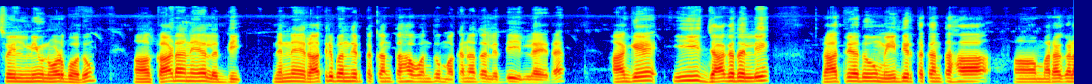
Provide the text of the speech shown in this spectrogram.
ಸೊ ಇಲ್ಲಿ ನೀವು ನೋಡ್ಬೋದು ಕಾಡಾನೆಯ ಲದ್ದಿ, ನಿನ್ನೆ ರಾತ್ರಿ ಬಂದಿರತಕ್ಕಂತಹ ಒಂದು ಮಕನದ ಲದ್ದಿ ಇಲ್ಲೇ ಇದೆ. ಹಾಗೆ ಈ ಜಾಗದಲ್ಲಿ ರಾತ್ರಿ ಅದು ಮೇಯ್ದಿರ್ತಕ್ಕಂತಹ ಮರಗಳ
